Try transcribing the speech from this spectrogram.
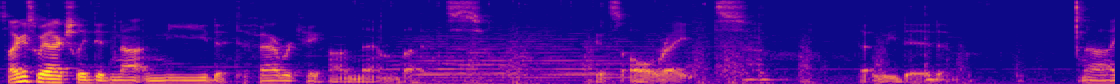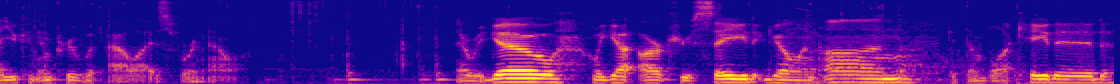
So I guess we actually did not need to fabricate on them, but it's alright that we did. Uh, you can improve with allies for now. There we go. We got our crusade going on. Get them blockaded.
